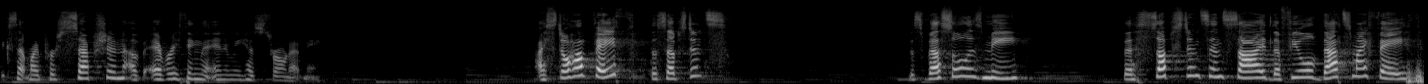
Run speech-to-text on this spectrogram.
except my perception of everything the enemy has thrown at me. I still have faith, the substance. This vessel is me. The substance inside, the fuel, that's my faith.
